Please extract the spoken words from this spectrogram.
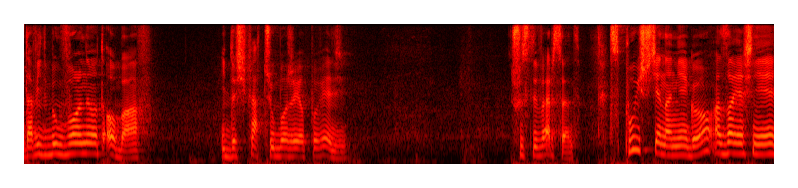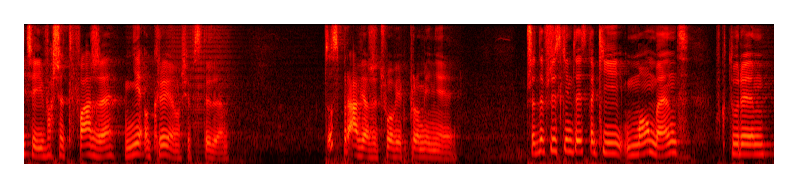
Dawid był wolny od obaw i doświadczył Bożej odpowiedzi. Szósty werset. Spójrzcie na Niego, a zajaśniejecie i wasze twarze nie okryją się wstydem. Co sprawia, że człowiek promienieje? Przede wszystkim to jest taki moment, w którym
